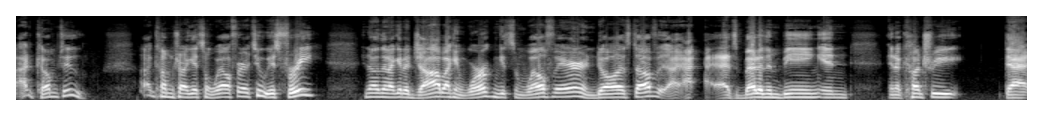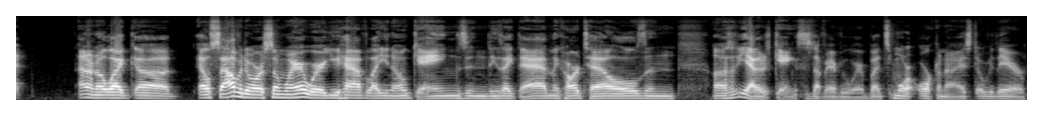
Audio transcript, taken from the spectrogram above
I'd come too. I'd come try to get some welfare too. It's free. You know, then I get a job, I can work and get some welfare and do all that stuff. I, I, that's better than being in in a country that I don't know, like uh, El Salvador or somewhere where you have like you know gangs and things like that, and the cartels and uh, so yeah, there's gangs and stuff everywhere, but it's more organized over there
